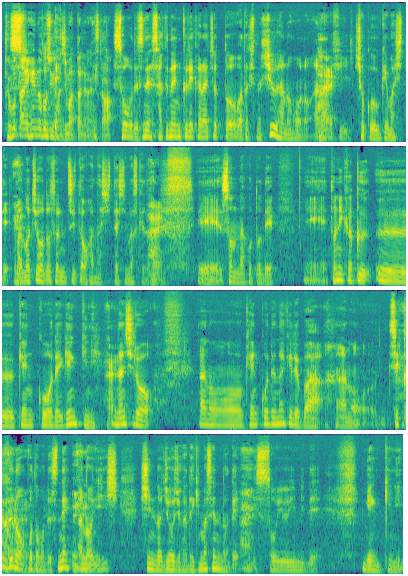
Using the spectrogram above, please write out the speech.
ても大変な年が始まったんじゃないですか？そうですね。昨年暮れからちょっと私の宗派の方の新しい職を受けまして、まあ、ええ後ほどそれについてはお話しいたしますけども、はい。えーそんなことで、えーとにかく健康で元気に、はい。何しろあの健康でなければあのせっかくのこともですね、はい。あの真の成就ができませんので、そういう意味で元気に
